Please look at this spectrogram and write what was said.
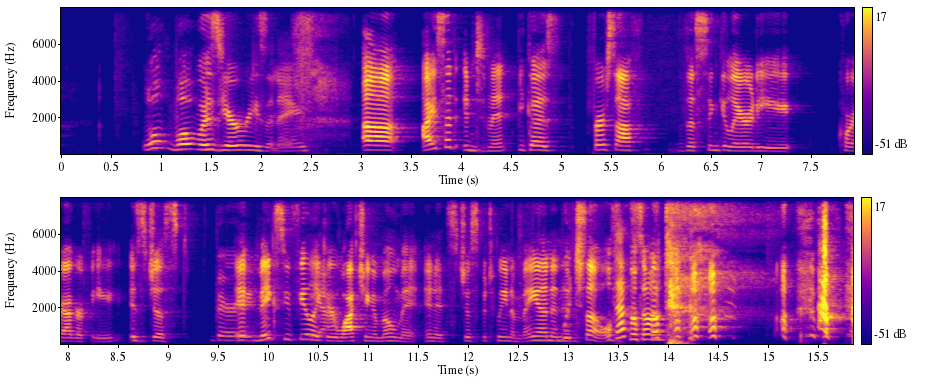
well, what was your reasoning? Uh, I said intimate because first off, the singularity choreography is just Very it makes you feel like yeah. you're watching a moment and it's just between a man and himself. that song.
